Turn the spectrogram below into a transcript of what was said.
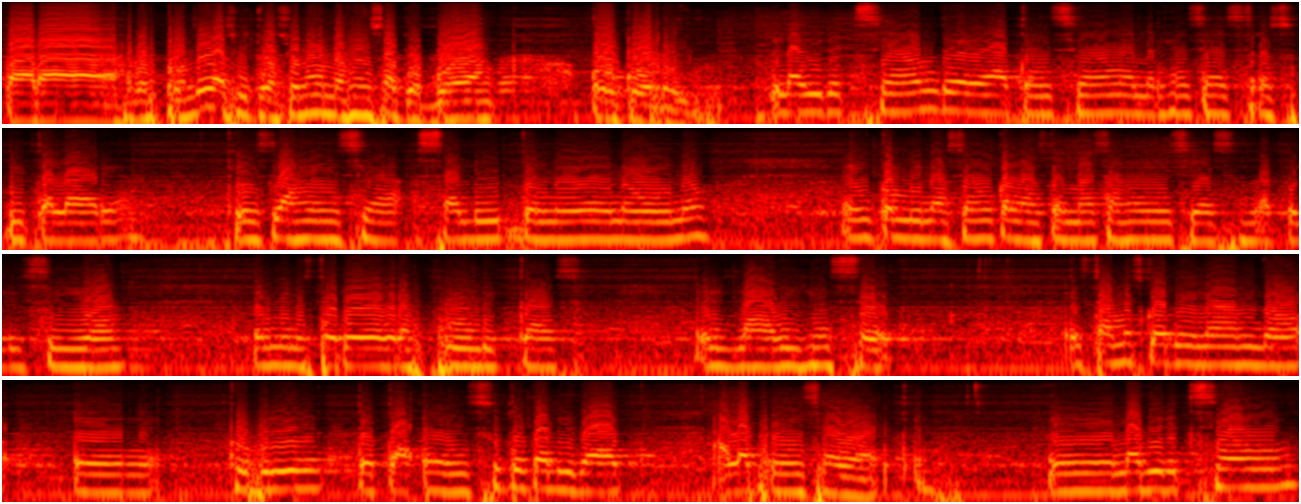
para responder a situaciones de emergencia que puedan ocurrir. La Dirección de Atención a Emergencias Extrahospitalaria, que es la Agencia Salud del 911, en combinación con las demás agencias, la Policía, el Ministerio de Obras Públicas, el, la DGC, estamos coordinando eh, cubrir tota-, en su totalidad a la provincia de Duarte. Eh, la dirección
